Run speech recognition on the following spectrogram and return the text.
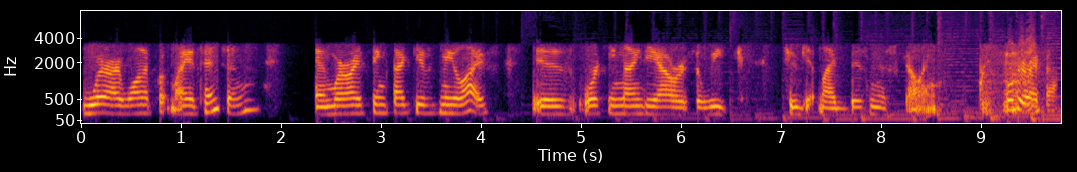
where I want to put my attention and where I think that gives me life is working 90 hours a week to get my business going. We'll be right back.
